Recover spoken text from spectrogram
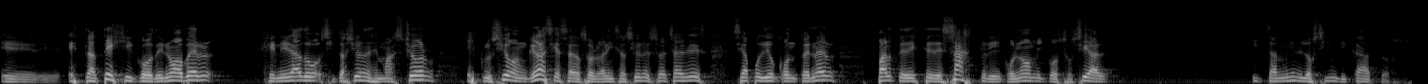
eh, estratégico de no haber generado situaciones de mayor exclusión, gracias a las organizaciones sociales, se ha podido contener parte de este desastre económico, social, y también los sindicatos.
